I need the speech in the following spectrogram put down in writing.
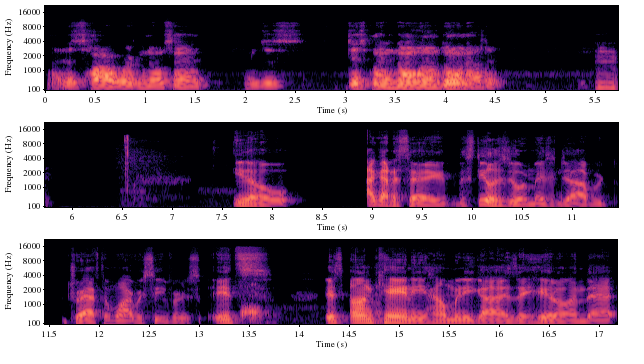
Like it's hard work, you know what I'm saying, and just discipline, knowing what I'm doing out there. You know, I gotta say the Steelers do an amazing job drafting wide receivers. It's it's uncanny how many guys they hit on that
